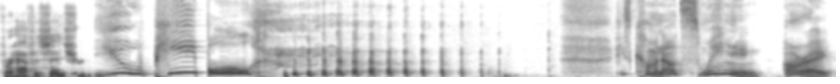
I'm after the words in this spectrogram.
for half a century. You people! He's coming out swinging. All right.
